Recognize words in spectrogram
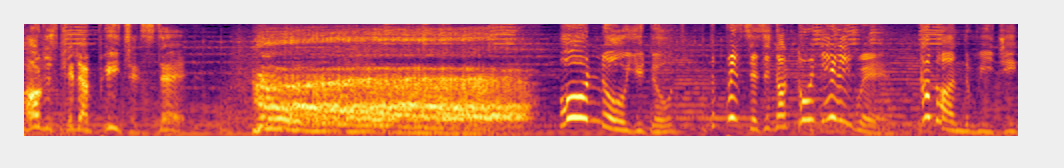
I'll just kidnap Peach instead. No, you don't. The princess is not going anywhere. Come on, Luigi.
